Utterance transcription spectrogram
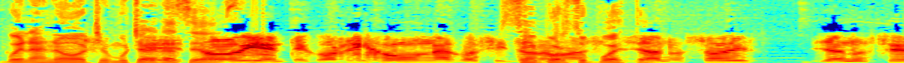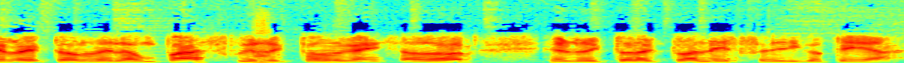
Buenas noches, muchas Eh, gracias. Todo bien, te corrijo una cosita. Sí, por supuesto. Ya no soy ya no soy rector de la UNPAS, fui Ah. rector organizador, el rector actual es Federico Tea.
